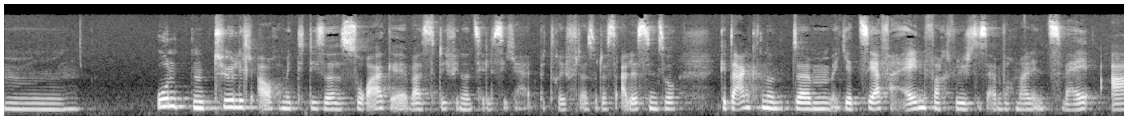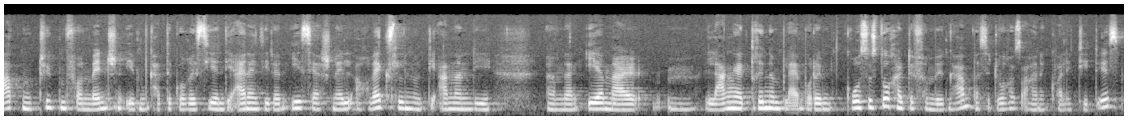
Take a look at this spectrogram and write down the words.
Ähm, und natürlich auch mit dieser Sorge, was die finanzielle Sicherheit betrifft. Also das alles sind so Gedanken und ähm, jetzt sehr vereinfacht würde ich das einfach mal in zwei Arten, Typen von Menschen eben kategorisieren. Die einen, die dann eh sehr schnell auch wechseln und die anderen, die ähm, dann eher mal ähm, lange drinnen bleiben oder ein großes Durchhaltevermögen haben, was ja durchaus auch eine Qualität ist.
